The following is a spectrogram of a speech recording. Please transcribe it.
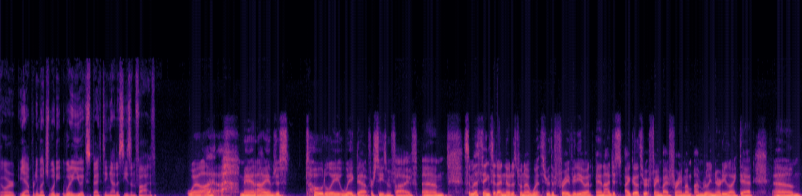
or yeah, pretty much what do you, what are you expecting out of season five? Well, I man, I am just totally wigged out for season five. Um, some of the things that I noticed when I went through the Fray video, and, and I just I go through it frame by frame. I'm I'm really nerdy like that. Um,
